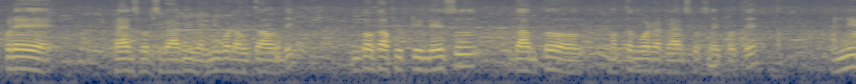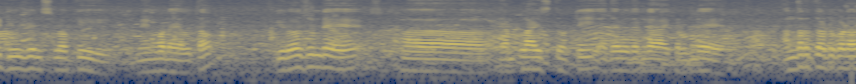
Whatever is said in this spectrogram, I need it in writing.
ఇప్పుడే ట్రాన్స్ఫర్స్ కానీ ఇవన్నీ కూడా అవుతూ ఉంది. ఇంకొక ఫిఫ్టీన్ డేస్ దాంతో మొత్తం కూడా ట్రాన్స్ఫర్స్ అయిపోతే అన్ని డివిజన్స్లోకి మేము కూడా వెళ్తాం. ఈరోజు ఉండే ఎంప్లాయీస్ తోటి అదేవిధంగా ఇక్కడ ఉండే అందరితోటి కూడా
